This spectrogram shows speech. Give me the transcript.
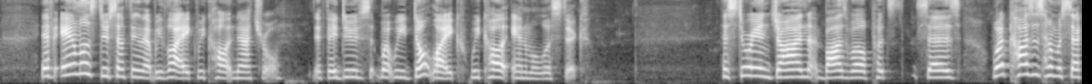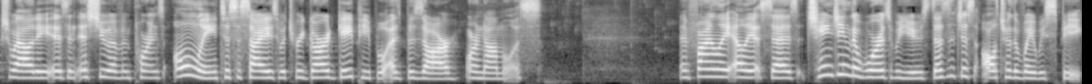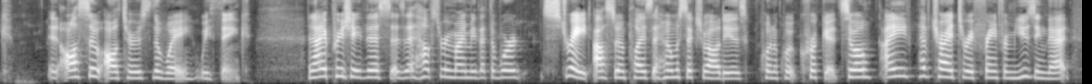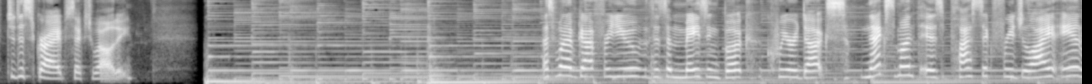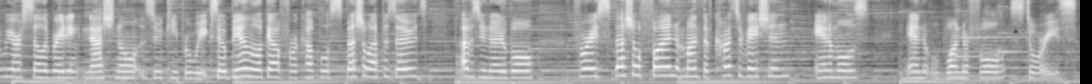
if animals do something that we like, we call it natural. If they do what we don't like, we call it animalistic. Historian John Boswell puts says what causes homosexuality is an issue of importance only to societies which regard gay people as bizarre or anomalous. And finally, Eliot says changing the words we use doesn't just alter the way we speak, it also alters the way we think. And I appreciate this as it helps remind me that the word straight also implies that homosexuality is quote unquote crooked. So I have tried to refrain from using that to describe sexuality. That's what I've got for you with this amazing book, Queer Ducks. Next month is Plastic Free July, and we are celebrating National Zookeeper Week. So be on the lookout for a couple special episodes of Zoo Notable for a special fun month of conservation, animals, and wonderful stories.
